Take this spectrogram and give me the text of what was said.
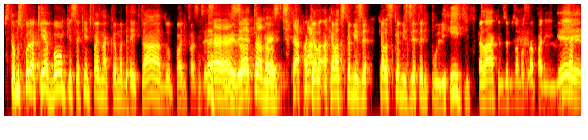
Estamos por aqui, é bom, porque isso aqui a gente faz na cama deitado, pode fazer. É, exatamente. Aquelas, aquelas, aquelas, camisetas, aquelas camisetas de política lá, que não precisa mostrar para ninguém.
